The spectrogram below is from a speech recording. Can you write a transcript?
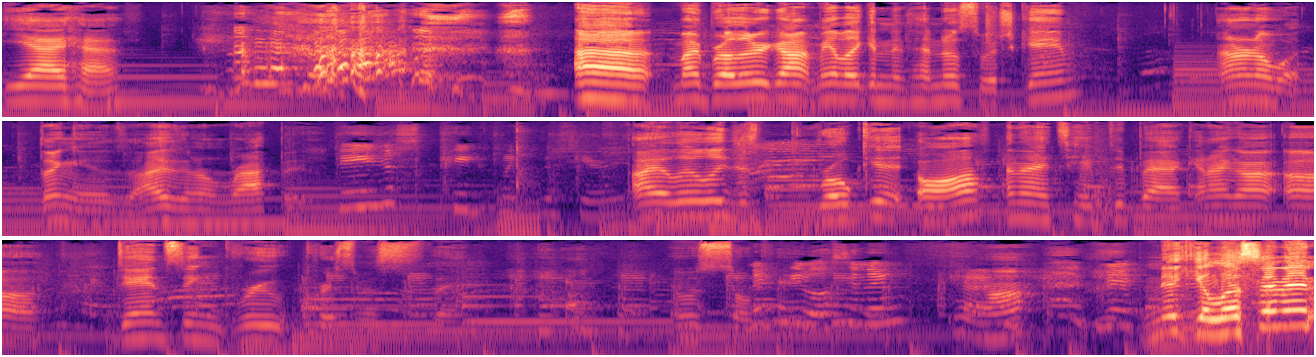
Yeah, I have. uh, my brother got me like a Nintendo Switch game. I don't know what thing is. I was gonna wrap it. Did you just peek like this? I literally just broke it off and then I taped it back and I got a dancing Groot Christmas thing. It was so Nick, cute. you listening? Huh? Nick, Nick, you listening?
